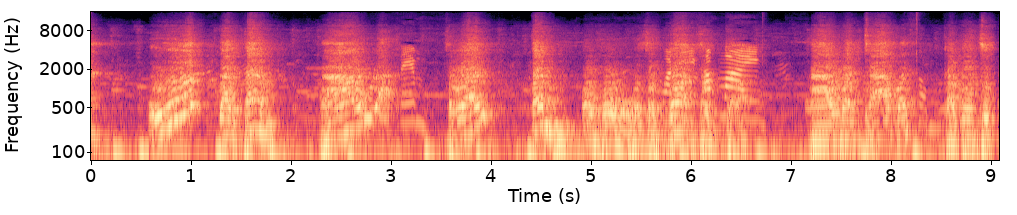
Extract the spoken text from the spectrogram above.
เออได้แต้มเอาละเต็มสวย เต็ม โอ้โห สุดวันยอดนี้คสุรับดยใหอม่ดหาวันเช้าไว้กับมีจิต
